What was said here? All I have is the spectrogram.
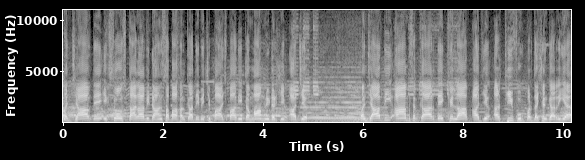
ਪੰਜਾਬ ਦੇ 117 ਵਿਧਾਨ ਸਭਾ ਹਲਕਾ ਦੇ ਵਿੱਚ ਭਾਜਪਾ ਦੀ तमाम ਲੀਡਰਸ਼ਿਪ ਅੱਜ ਪੰਜਾਬ ਦੀ ਆਮ ਸਰਕਾਰ ਦੇ ਖਿਲਾਫ ਅੱਜ ਅਰਥੀ ਫੂਕ ਪ੍ਰਦਰਸ਼ਨ ਕਰ ਰਹੀ ਹੈ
